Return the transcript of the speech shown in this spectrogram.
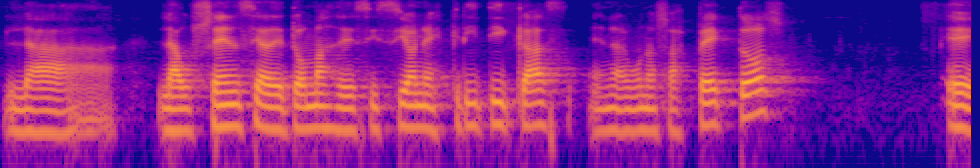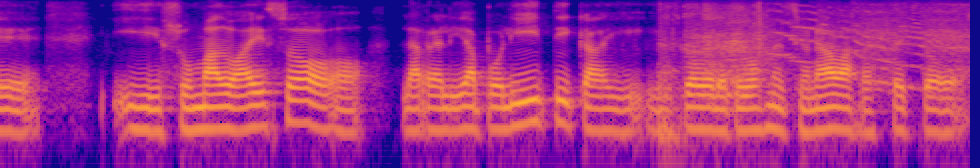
la, la ausencia de tomas de decisiones críticas en algunos aspectos, y sumado a eso la realidad política y, todo lo que vos mencionabas respecto de,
